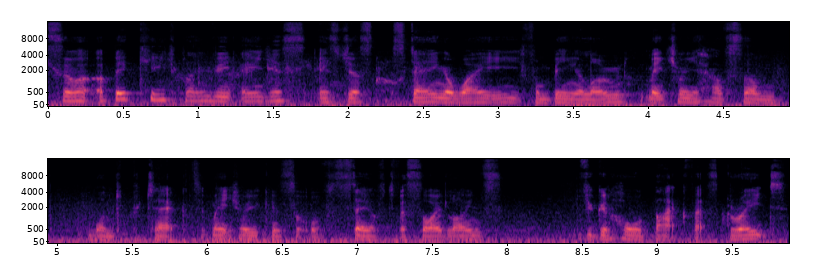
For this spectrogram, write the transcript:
So a big key to playing the Aegis is just staying away from being alone. Make sure you have someone to protect. Make sure you can sort of stay off to the sidelines. If you can hold back, that's great.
